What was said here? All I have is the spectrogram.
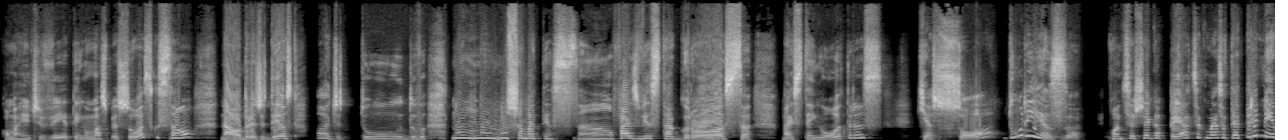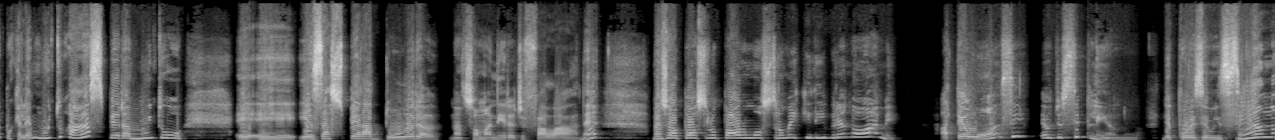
como a gente vê, tem umas pessoas que são, na obra de Deus, pode tudo, não, não, não chama atenção, faz vista grossa, mas tem outras que é só dureza quando você chega perto, você começa até a tremer, porque ela é muito áspera, muito é, é, exasperadora na sua maneira de falar, né? Mas o apóstolo Paulo mostrou um equilíbrio enorme. Até o 11 eu disciplino, depois eu ensino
